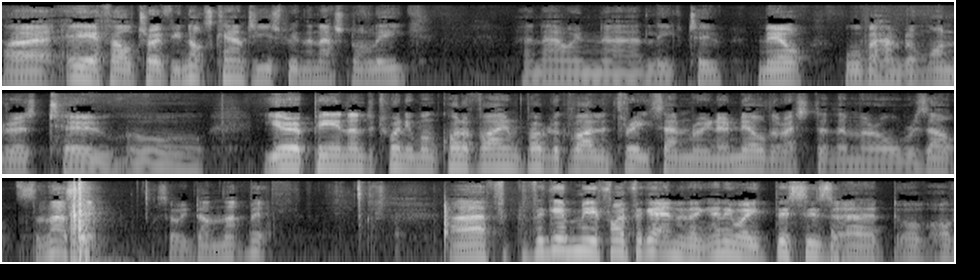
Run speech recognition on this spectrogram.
Uh, EFL Trophy, Notts County used to be in the National League. and now in uh, League Two. Nil. Wolverhampton Wanderers two. Oh. European under 21 qualifying, Republic of Ireland 3, San Marino nil. The rest of them are all results. And that's it. So we've done that bit. Uh, f- forgive me if I forget anything. Anyway, this is uh, of, of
